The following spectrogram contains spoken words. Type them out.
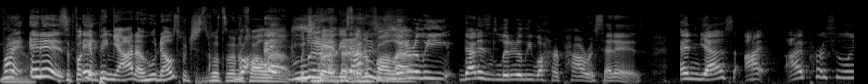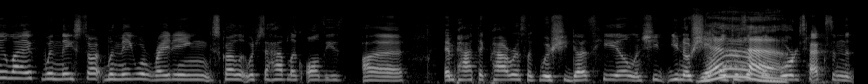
Right, Yeah. it is. It's a fucking It- pinata. Who knows which is what's gonna Right, fall out? Which literally- candy's gonna is fall out? literally that is literally what her power set is. And yes, I I personally like when they start when they were writing Scarlet Witch to have like all these uh empathic powers like where she does heal and she you know she opens up the vortex and the,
